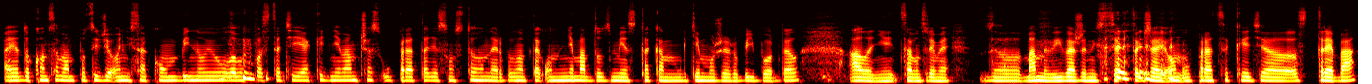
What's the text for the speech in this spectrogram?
A ja dokonca mám pocit, že oni sa kombinujú, lebo v podstate ja keď nemám čas upratať a som z toho nervózna, tak on nemá dosť miesta, kam, kde môže robiť bordel, ale nie, samozrejme máme vyvážený vzťah, takže aj on uprace, keď e, treba,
